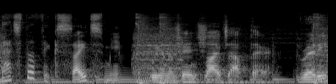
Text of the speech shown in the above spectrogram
That stuff excites me. We're gonna change lives out there. Ready?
